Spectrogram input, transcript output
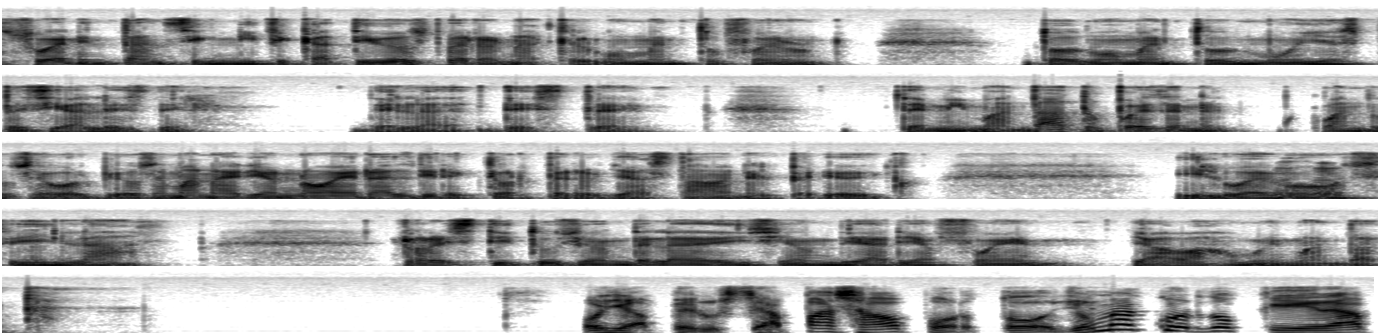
suenen tan significativos, pero en aquel momento fueron dos momentos muy especiales de, de, la, de este de mi mandato, pues en el, cuando se volvió semanario no era el director, pero ya estaba en el periódico. Y luego sí la restitución de la edición diaria fue ya bajo mi mandato. Oiga, pero usted ha pasado por todo. Yo me acuerdo que era,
